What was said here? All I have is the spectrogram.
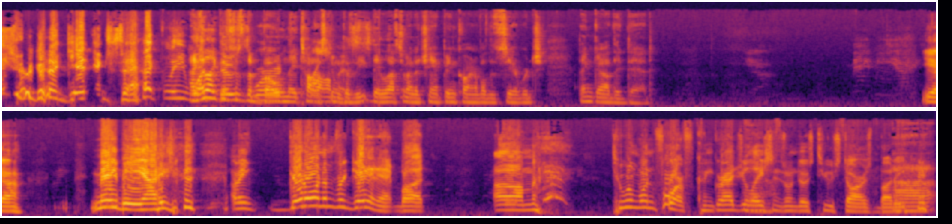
you're gonna get exactly what I feel like this was the bone they tossed him because they left him at a champion carnival this year, which thank God they did. Yeah, maybe. I, I mean, good on him for getting it, but um, two and one fourth. Congratulations on those two stars, buddy. Uh,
